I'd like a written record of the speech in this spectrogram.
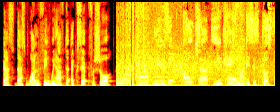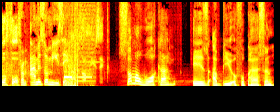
That's that's one thing we have to accept for sure. Music Culture UK. This is plus four four from From Amazon Music. Amazon Music. Summer Walker is a beautiful person,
